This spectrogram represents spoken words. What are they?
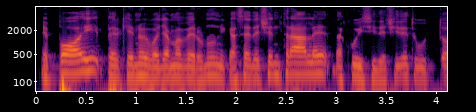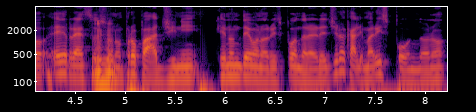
e poi perché noi vogliamo avere un'unica sede centrale da cui si decide tutto e il resto Mhm. sono propagini che non devono rispondere alle leggi locali ma rispondono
